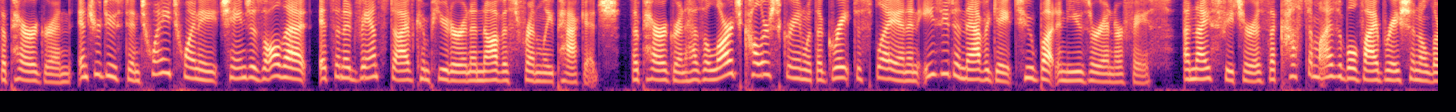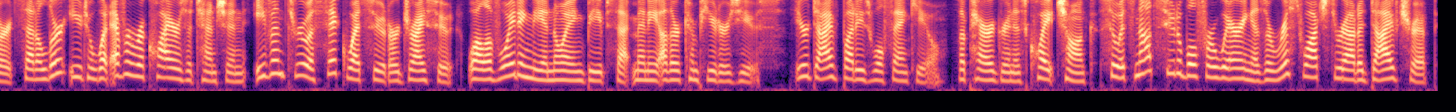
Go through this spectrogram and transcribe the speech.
The Peregrine, introduced in 2020, changes all that. It's an advanced dive computer in a novice friendly package. The Peregrine has a large color screen with a great display and an easy to navigate two button user interface. A nice feature is the customizable vibration alerts that alert you to whatever requires attention, even through a thick wetsuit or dry suit, while avoiding the annoying beeps that many other computers use. Your dive buddies will thank you. The Peregrine is quite chunk, so it's not suitable for wearing as a wristwatch throughout a dive trip,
